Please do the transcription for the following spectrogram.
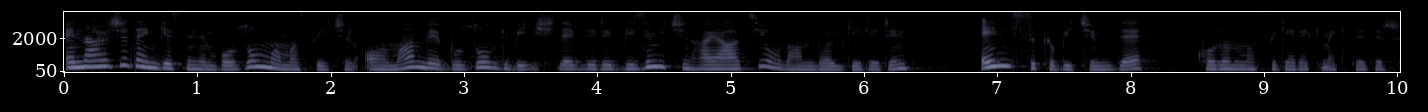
Enerji dengesinin bozulmaması için orman ve buzul gibi işlevleri bizim için hayati olan bölgelerin en sıkı biçimde korunması gerekmektedir.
